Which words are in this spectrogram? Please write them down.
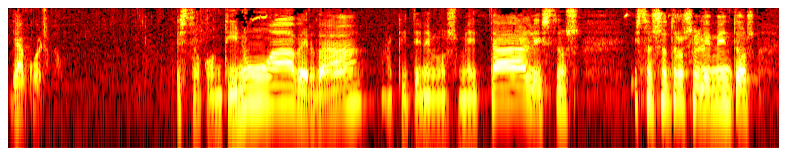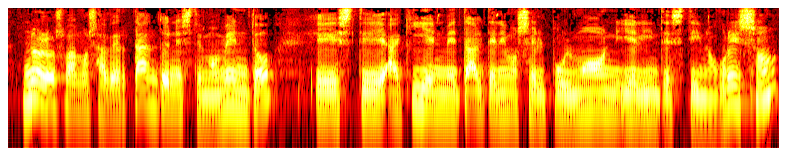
De acuerdo. Esto continúa, ¿verdad? Aquí tenemos metal, estos, estos otros elementos no los vamos a ver tanto en este momento. Este, aquí en metal tenemos el pulmón y el intestino grueso,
